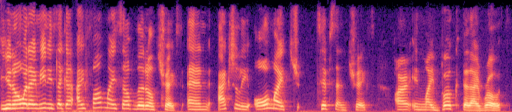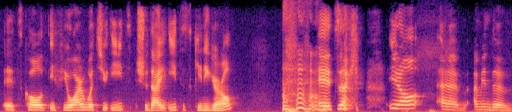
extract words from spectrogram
You know what I mean? It's like I, I found myself little tricks, and actually, all my tr- tips and tricks are in my book that I wrote. It's called "If You Are What You Eat, Should I Eat a Skinny Girl?" it's like, you know, um, I mean, the,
